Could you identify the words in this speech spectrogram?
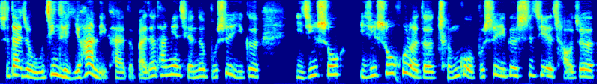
是带着无尽的遗憾离开的。摆在他面前的不是一个。已经收已经收获了的成果，不是一个世界朝着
